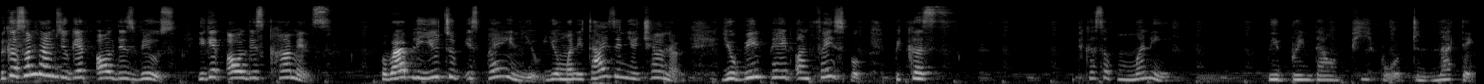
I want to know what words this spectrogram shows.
Because sometimes you get all these views, you get all these comments. Probably YouTube is paying you. You're monetizing your channel. You're being paid on Facebook because because of money. We bring down people to nothing.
